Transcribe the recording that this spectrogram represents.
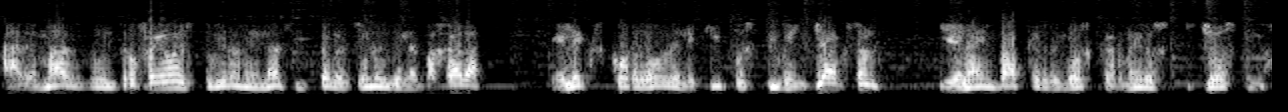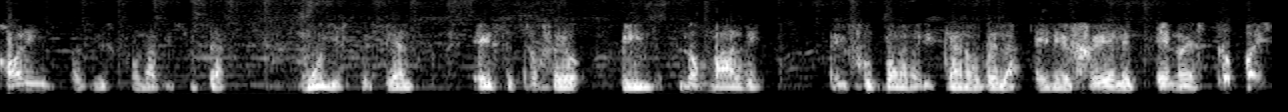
Además del trofeo, estuvieron en las instalaciones de la embajada el ex corredor del equipo Steven Jackson y el linebacker de los carneros Justin Hollins. Así es que una visita muy especial este trofeo Vince Lombardi, el fútbol americano de la NFL en nuestro país.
